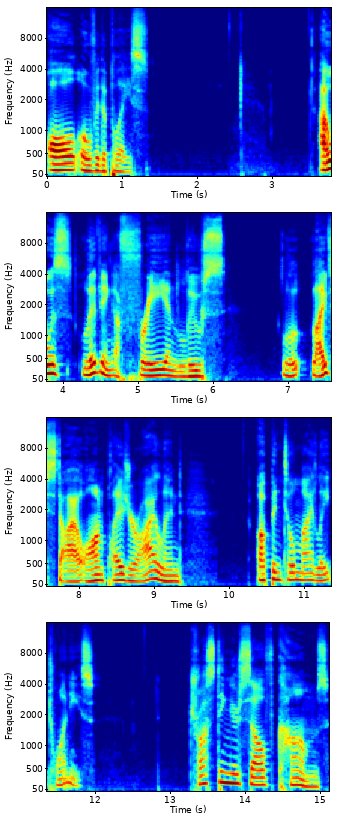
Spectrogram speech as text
all over the place. I was living a free and loose lifestyle on Pleasure Island up until my late 20s. Trusting yourself comes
